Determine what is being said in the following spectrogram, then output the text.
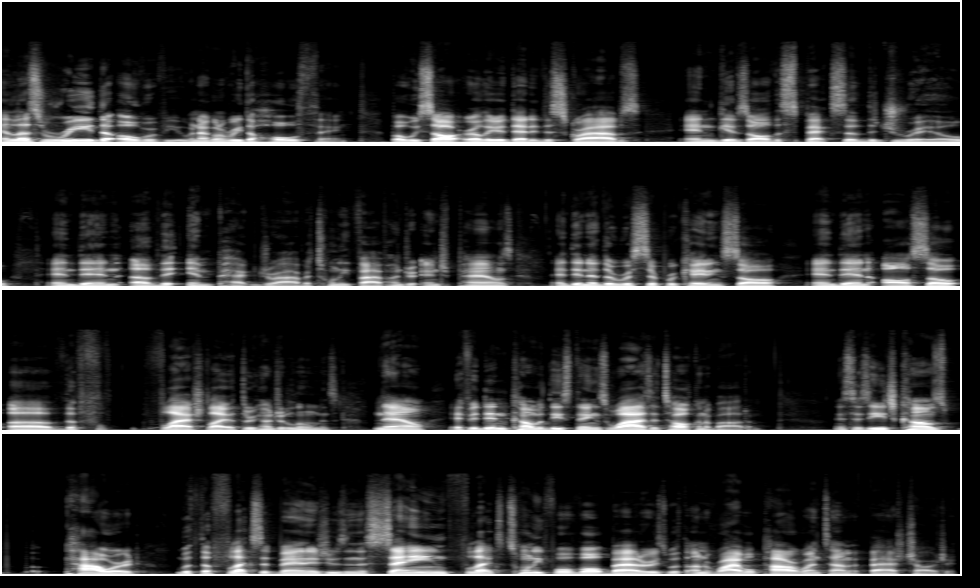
and let's read the overview. We're not going to read the whole thing, but we saw earlier that it describes and gives all the specs of the drill and then of the impact driver, 2,500 inch pounds, and then of the reciprocating saw, and then also of the flashlight of 300 lumens. Now, if it didn't come with these things, why is it talking about them? It says each comes powered with the Flex Advantage using the same Flex 24 volt batteries with unrivaled power runtime and fast charging.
